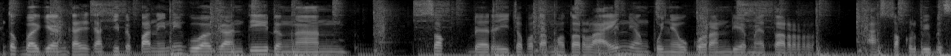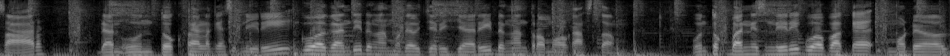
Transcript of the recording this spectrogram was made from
Untuk bagian kaki-kaki depan ini gua ganti dengan sok dari copotan motor lain yang punya ukuran diameter asok lebih besar. Dan untuk velgnya sendiri gua ganti dengan model jari-jari dengan tromol custom. Untuk bannya sendiri gua pakai model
